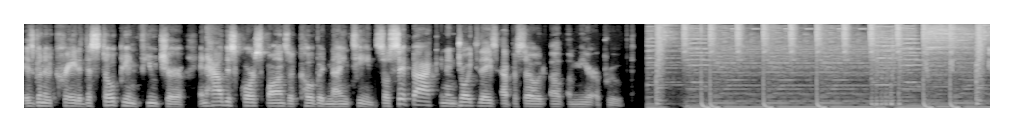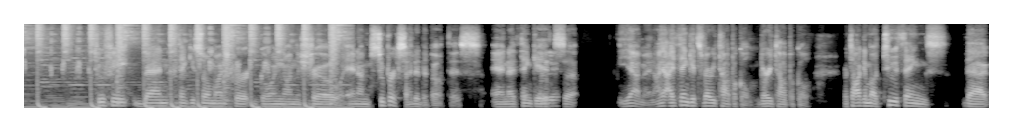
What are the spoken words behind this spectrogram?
is going to create a dystopian future, and how this corresponds with COVID nineteen. So sit back and enjoy today's episode of Amir Approved. Toufi, Ben, thank you so much for going on the show, and I'm super excited about this. And I think it's, uh, yeah, man, I, I think it's very topical, very topical. We're talking about two things that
